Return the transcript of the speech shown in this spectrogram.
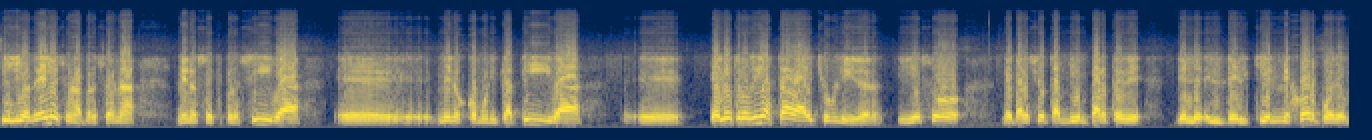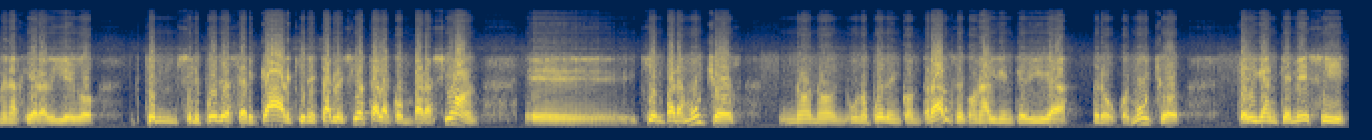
Y Lionel es una persona menos explosiva, eh, menos comunicativa. Eh, el otro día estaba hecho un líder y eso me pareció también parte de, del, del quien mejor puede homenajear a Diego quien se le puede acercar, quien estableció hasta la comparación, eh, quien para muchos no, no, uno puede encontrarse con alguien que diga, pero con muchos, que digan que Messi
